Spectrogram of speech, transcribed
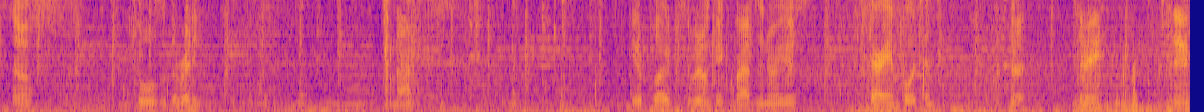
So, tools at the ready. Masks. Earplugs so we don't get crabs in our ears. Very important. Let's do it. Three, two,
